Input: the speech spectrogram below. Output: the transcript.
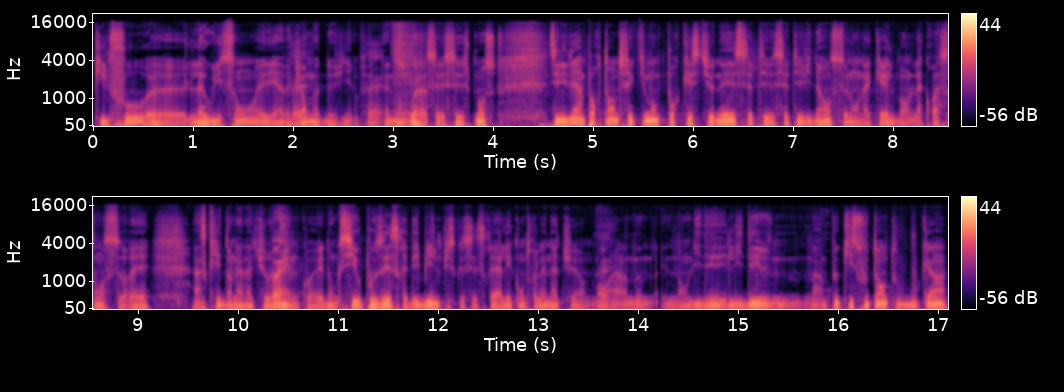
qu'il faut euh, là où ils sont et avec. Leur mode de vie. En fait. Donc voilà, c'est, je pense, c'est une idée importante effectivement pour questionner cette, cette évidence selon laquelle bon, la croissance serait inscrite dans la nature humaine. Quoi. Et donc s'y opposer serait débile puisque ce serait aller contre la nature. Bon, Ouais. alors, dans- l'idée, l'idée mm, un peu qui sous-tend tout le bouquin,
